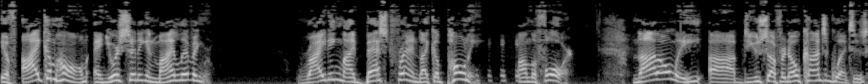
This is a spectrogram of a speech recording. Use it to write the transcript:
If I come home and you're sitting in my living room, riding my best friend like a pony on the floor, not only uh, do you suffer no consequences,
